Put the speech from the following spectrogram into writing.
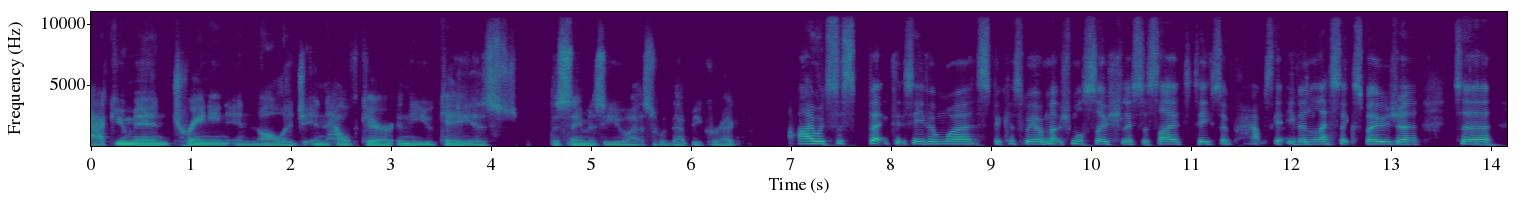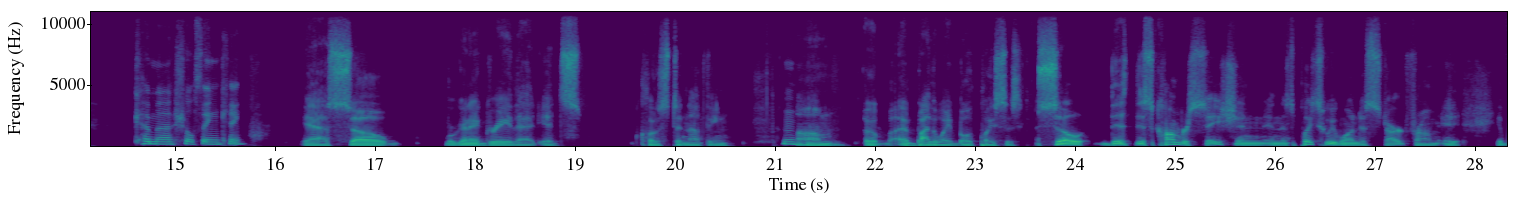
acumen training and knowledge in healthcare in the uk is the same as the us would that be correct I would suspect it's even worse because we're a much more socialist society, so perhaps get even less exposure to commercial thinking. Yeah, so we're going to agree that it's close to nothing. Mm-hmm. Um, oh, uh, by the way, both places. So this this conversation in this place we wanted to start from, it, if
